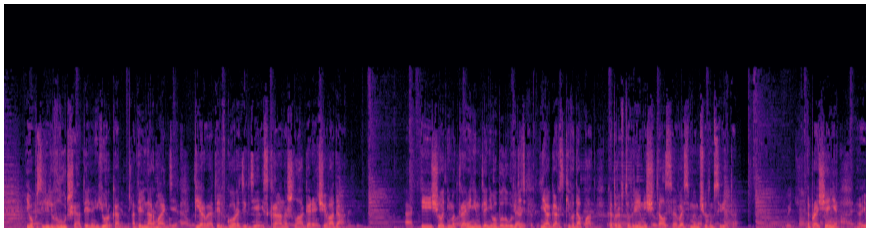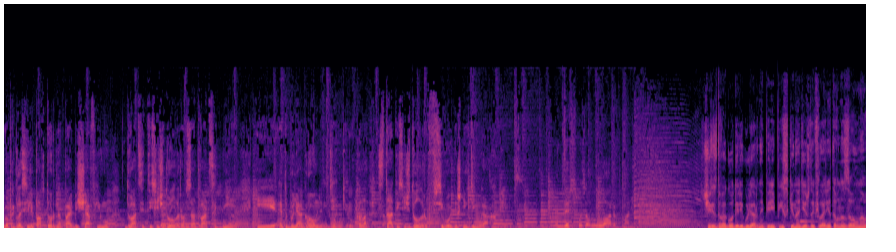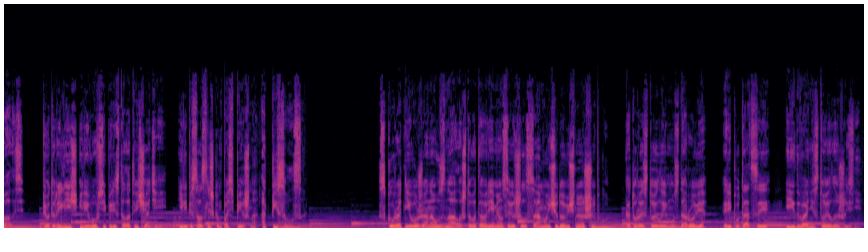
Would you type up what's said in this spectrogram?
Его поселили в лучший отель Нью-Йорка, отель «Нормандия», первый отель в городе, где из крана шла горячая вода. И еще одним откровением для него было увидеть Ниагарский водопад, который в то время считался восьмым чудом света. На прощание э, его пригласили повторно, пообещав ему 20 тысяч долларов за 20 дней. И это были огромные деньги, около 100 тысяч долларов в сегодняшних деньгах. Через два года регулярной переписки Надежда Филаретовна заволновалась. Петр Ильич или вовсе перестал отвечать ей, или писал слишком поспешно, отписывался. Скоро от него же она узнала, что в это время он совершил самую чудовищную ошибку, которая стоила ему здоровья, репутации и едва не стоила жизни.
